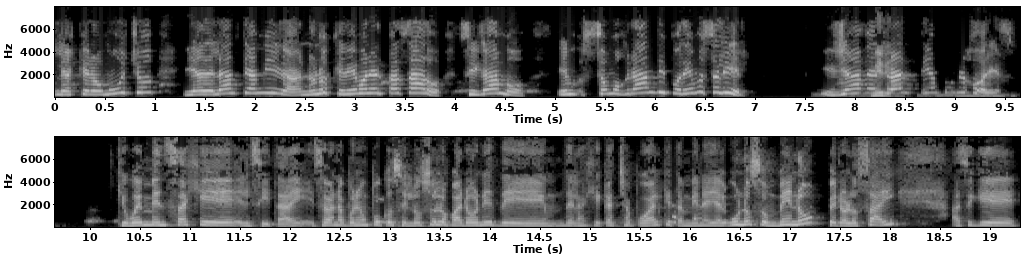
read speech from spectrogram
las quiero mucho y adelante amiga, no nos quedemos en el pasado, sigamos, em, somos grandes y podemos salir y ya vendrán tiempos mejores. Qué buen mensaje el cita. ¿eh? Se van a poner un poco celosos los varones de, de la Jeca Chapoal, que también hay algunos, son menos, pero los hay. Así que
